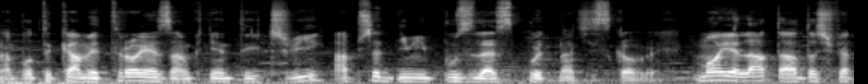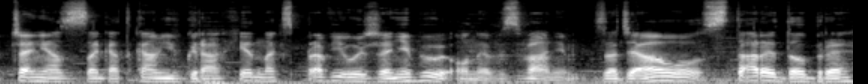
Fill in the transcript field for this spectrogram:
napotykamy troje zamkniętych drzwi, a przed nimi puzzle z płyt naciskowych. Moje lata doświadczenia z zagadkami w grach jednak sprawiły, że nie były one wyzwaniem. Zadziałało stare, dobre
